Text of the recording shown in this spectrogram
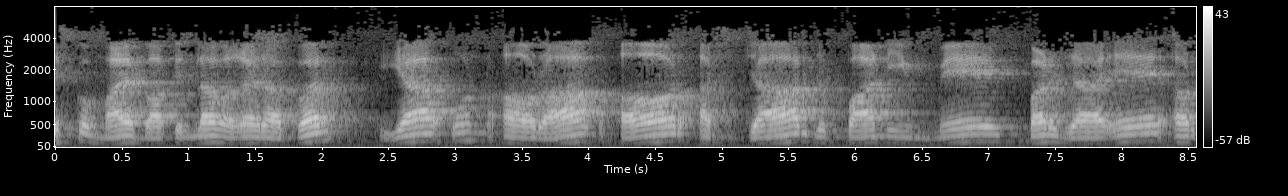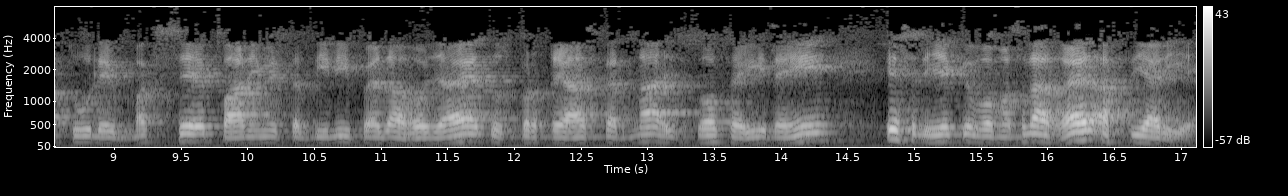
اس کو مائع باقلہ وغیرہ پر یا ان اوراق اور اشجار جو پانی میں پڑ جائے اور طول مقص سے پانی میں تبدیلی پیدا ہو جائے تو اس پر قیاس کرنا اس کو صحیح نہیں۔ اس لیے کہ وہ مسئلہ غیر اختیاری ہے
